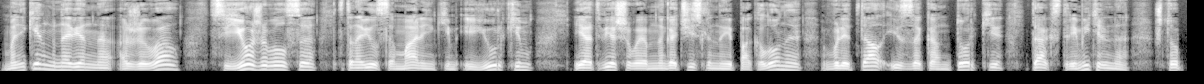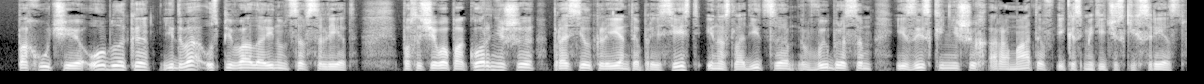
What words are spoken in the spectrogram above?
манекен мгновенно оживал, съеживался, становился маленьким и юрким и, отвешивая многочисленные поклоны, вылетал из-за конторки так стремительно, что пахучее облако едва успевало ринуться вслед, после чего покорнейше просил клиента присесть и насладиться выбросом изысканнейших ароматов и косметических средств.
